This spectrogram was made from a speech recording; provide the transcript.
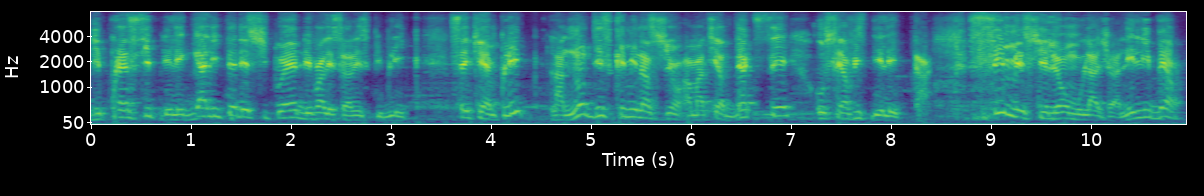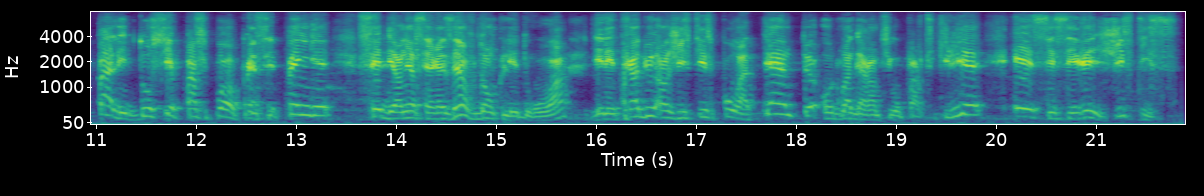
du principe de l'égalité des citoyens devant les services publics, ce qui implique la non-discrimination en matière d'accès aux services de l'État. Si M. Léon Moulaja ne libère pas les dossiers passeport Prince Penge, ces derniers se réservent donc les droits de les traduire en justice pour atteinte aux droits garantis aux particuliers et ce serait justice.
